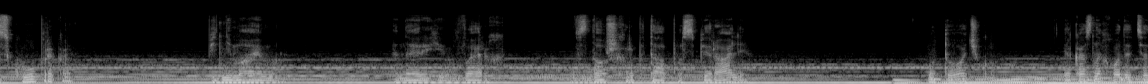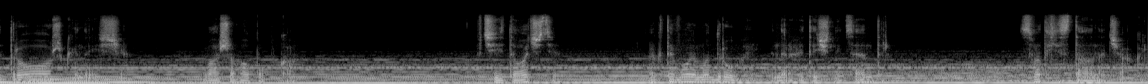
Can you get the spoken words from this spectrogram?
Із куприка піднімаємо енергію вверх вздовж хребта по спіралі у точку, яка знаходиться трошки нижче вашого пупка. В цій точці активуємо другий енергетичний центр Сватхістана чакри.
